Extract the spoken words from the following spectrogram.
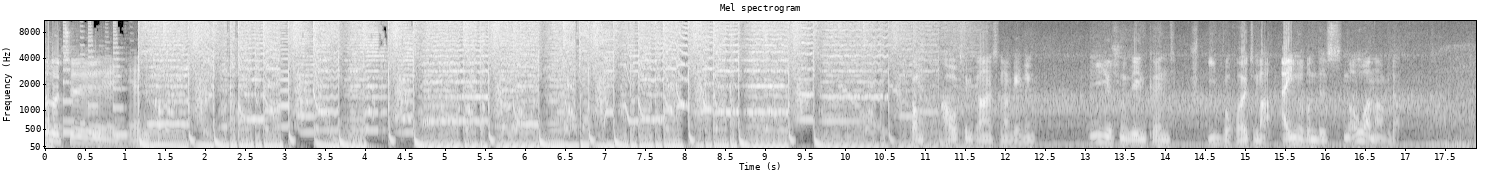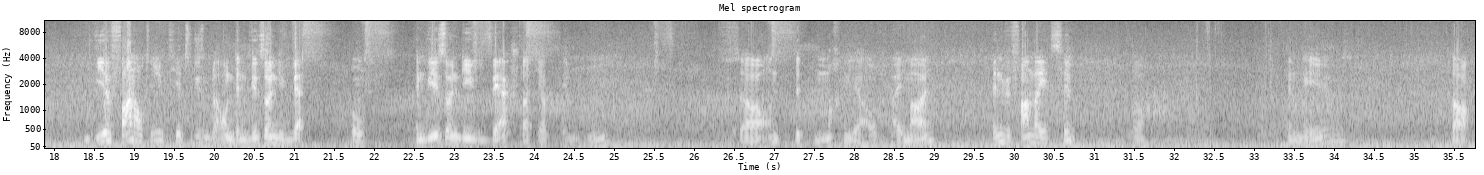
Hallo Leute, herzlich willkommen. Auf dem Kanal Sonar Gaming. Wie ihr schon sehen könnt, spielen wir heute mal eine Runde Snowrunner wieder. Wir fahren auch direkt hier zu diesem blauen, denn wir sollen die Wer Oh. Denn wir sollen die Werkstatt ja finden. So, und das machen wir auch einmal. Denn wir fahren da jetzt hin. So. Nee. So.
